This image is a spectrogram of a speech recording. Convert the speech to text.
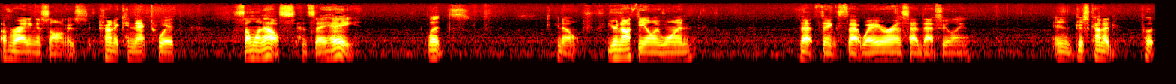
of writing a song is trying to connect with someone else and say, hey, let's, you know, you're not the only one that thinks that way or has had that feeling. And just kind of put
